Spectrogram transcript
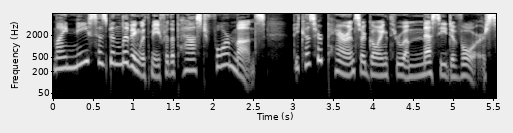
My niece has been living with me for the past four months because her parents are going through a messy divorce,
